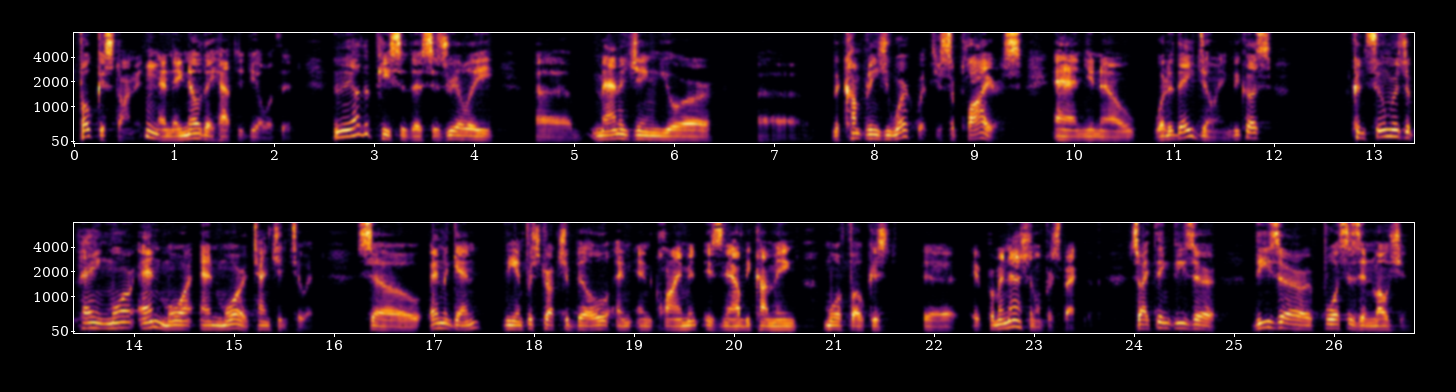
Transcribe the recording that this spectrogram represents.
focused on it hmm. and they know they have to deal with it. And the other piece of this is really, uh, managing your, uh, the companies you work with, your suppliers and, you know, what are they doing? Because consumers are paying more and more and more attention to it. So, and again, the infrastructure bill and, and climate is now becoming more focused uh, from a national perspective. So I think these are these are forces in motion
